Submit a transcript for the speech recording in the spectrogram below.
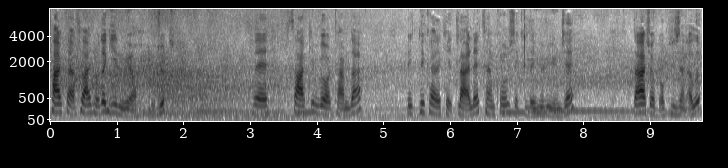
Fight or flight moda girmiyor vücut. Ve sakin bir ortamda ritmik hareketlerle tempolu şekilde yürüyünce daha çok oksijen alıp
